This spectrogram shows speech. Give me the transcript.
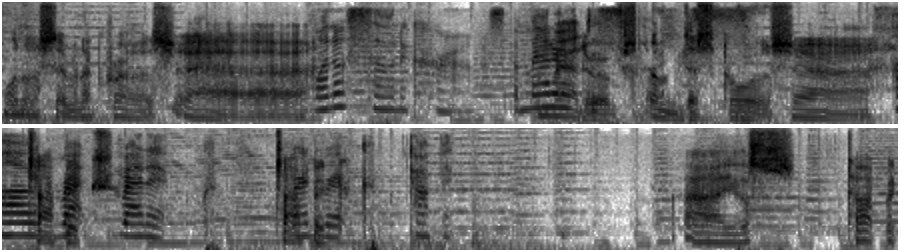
107 across. Ah, 107 across. A a matter, matter of of some discourse. Ah, Uh, Topic. Re- Reddit. topic. Rhetoric. Topic. Ah, yes. Topic.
